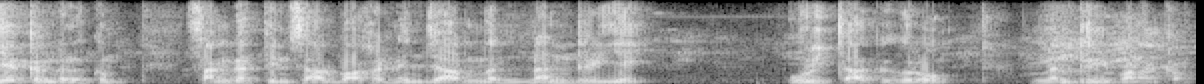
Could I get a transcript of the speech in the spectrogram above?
இயக்கங்களுக்கும் சங்கத்தின் சார்பாக நெஞ்சார்ந்த நன்றியை உரித்தாக்குகிறோம். நன்றி வணக்கம்.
